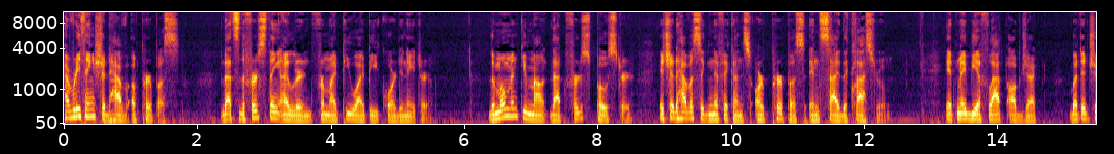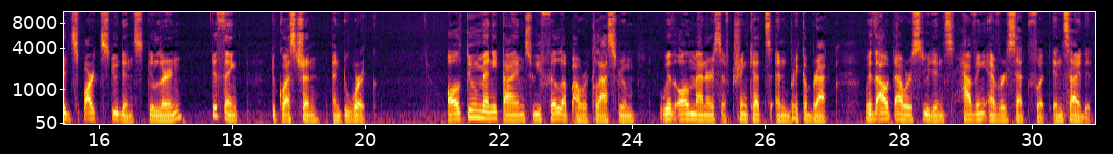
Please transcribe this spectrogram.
Everything should have a purpose. That's the first thing I learned from my PYP coordinator. The moment you mount that first poster, it should have a significance or purpose inside the classroom. It may be a flat object, but it should spark students to learn, to think, to question, and to work. All too many times we fill up our classroom with all manners of trinkets and bric-a-brac without our students having ever set foot inside it.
